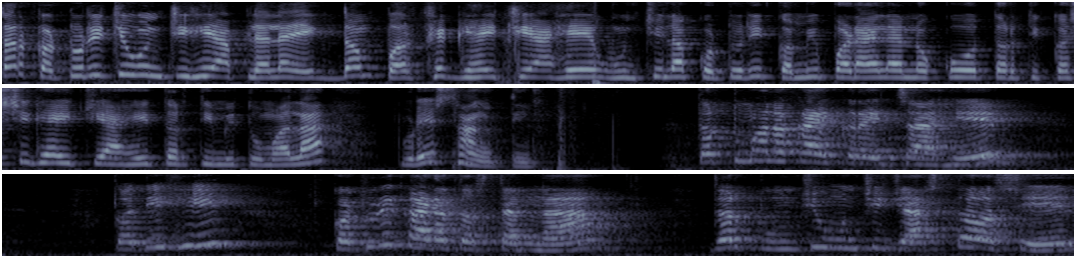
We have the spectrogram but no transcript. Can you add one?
तर कटोरीची उंची ही आपल्याला एकदम परफेक्ट घ्यायची आहे. उंचीला कटोरी कमी पडायला नको तर ती कशी घ्यायची आहे तर ती मी तुम्हाला पुढे सांगते. तर तुम्हाला काय करायचं आहे कधीही कटोरी काढत असताना जर तुमची उंची जास्त असेल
